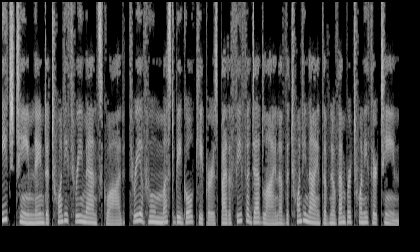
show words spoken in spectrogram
Each team named a 23-man squad, three of whom must be goalkeepers by the FIFA deadline of 29 November 2013.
